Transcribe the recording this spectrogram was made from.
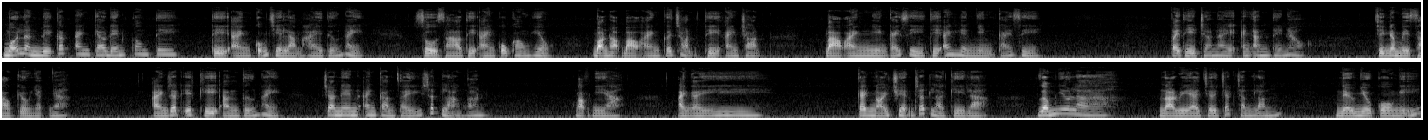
Mỗi lần bị các anh kéo đến công ty thì anh cũng chỉ làm hai thứ này. Dù sao thì anh cũng không hiểu. Bọn họ bảo anh cứ chọn thì anh chọn. Bảo anh nhìn cái gì thì anh liền nhìn cái gì. Vậy thì trưa nay anh ăn thế nào? Chính là mì xào kiểu Nhật nha. Anh rất ít khi ăn thứ này, cho nên anh cảm thấy rất là ngon. Ngọc Nhi à, anh ấy... Cách nói chuyện rất là kỳ lạ, giống như là Naria chơi chắc chắn lắm. Nếu như cô nghĩ,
